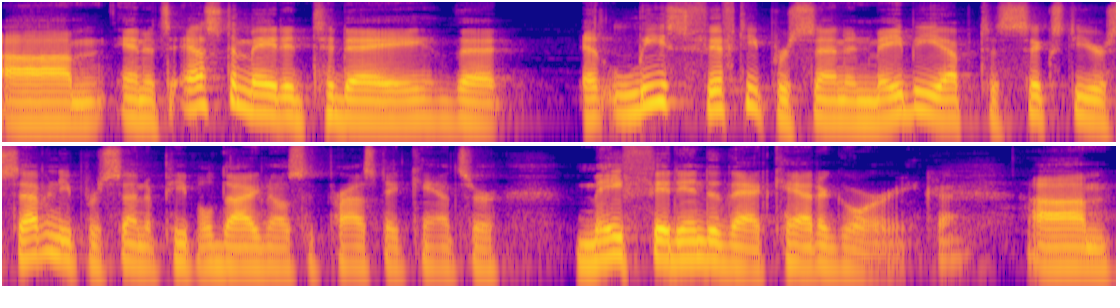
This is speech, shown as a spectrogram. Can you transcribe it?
Um, and it's estimated today that at least 50% and maybe up to 60 or 70% of people diagnosed with prostate cancer may fit into that category. Okay. Um,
